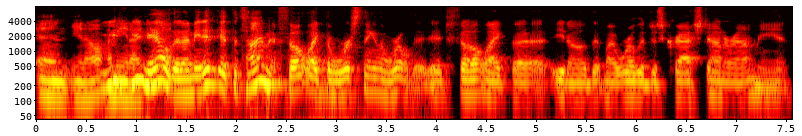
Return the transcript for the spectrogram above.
and you know you, i mean you I, nailed it. I mean, it, at the time, it felt like the worst thing in the world. It, it felt like the you know that my world had just crashed down around me, and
